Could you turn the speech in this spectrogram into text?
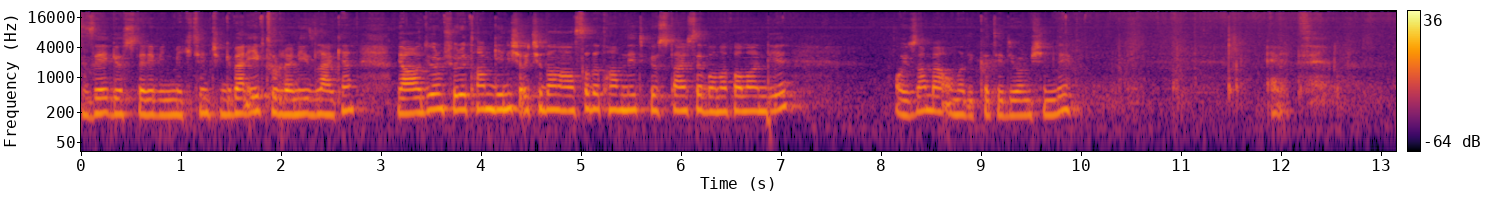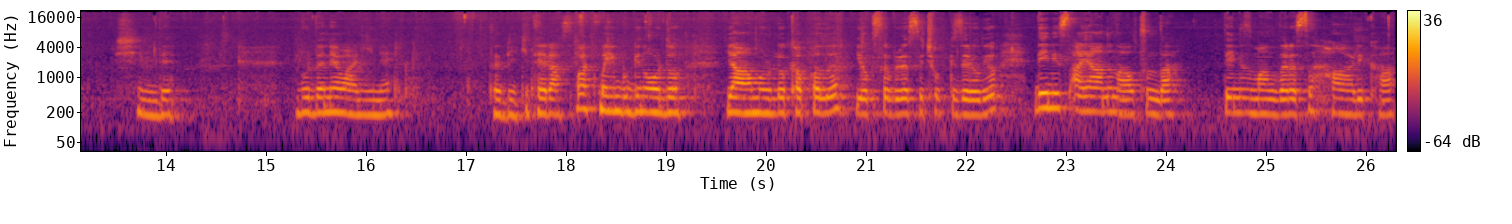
size gösterebilmek için. Çünkü ben ev turlarını izlerken ya diyorum şöyle tam geniş açıdan alsa da tam net gösterse bana falan diye. O yüzden ben ona dikkat ediyorum şimdi. Evet. Şimdi burada ne var yine? Tabii ki teras. Bakmayın bugün orada yağmurlu, kapalı. Yoksa burası çok güzel oluyor. Deniz ayağının altında. Deniz manzarası harika.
